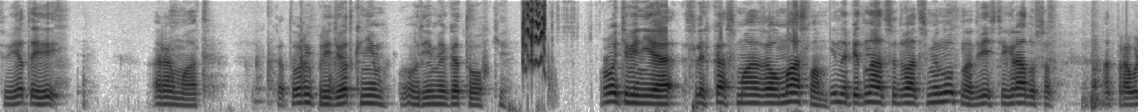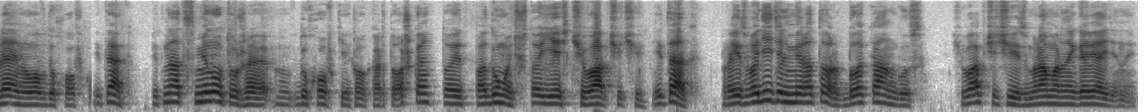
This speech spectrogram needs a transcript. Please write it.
цвет и аромат, который придет к ним во время готовки. Противень я слегка смазал маслом и на 15-20 минут на 200 градусов отправляем его в духовку. Итак, 15 минут уже в духовке картошка. Стоит подумать, что есть чевапчичи. Итак, производитель Мираторг Black Angus. Чевапчичи из мраморной говядины.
